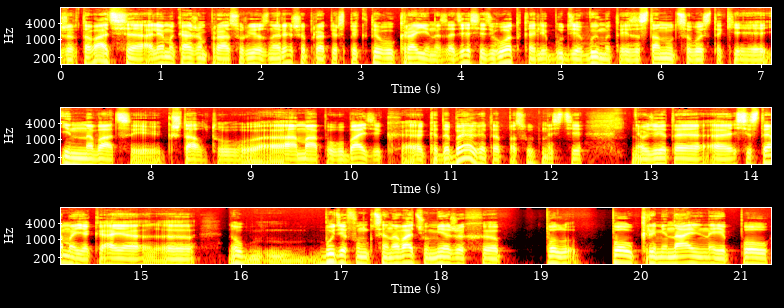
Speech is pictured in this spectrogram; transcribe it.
жартаваць але мы кажам пра сур'ёзныя рэчы пра перспектыву краіны. За 10 год калі будзе вымыта і застануцца вось такія іннавацыі кшталту амапу базік КДБ гэта па сутнасці гэтая сістэма якая ну, будзе функцыянаваць у межах полу паўкрымінальнай пол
